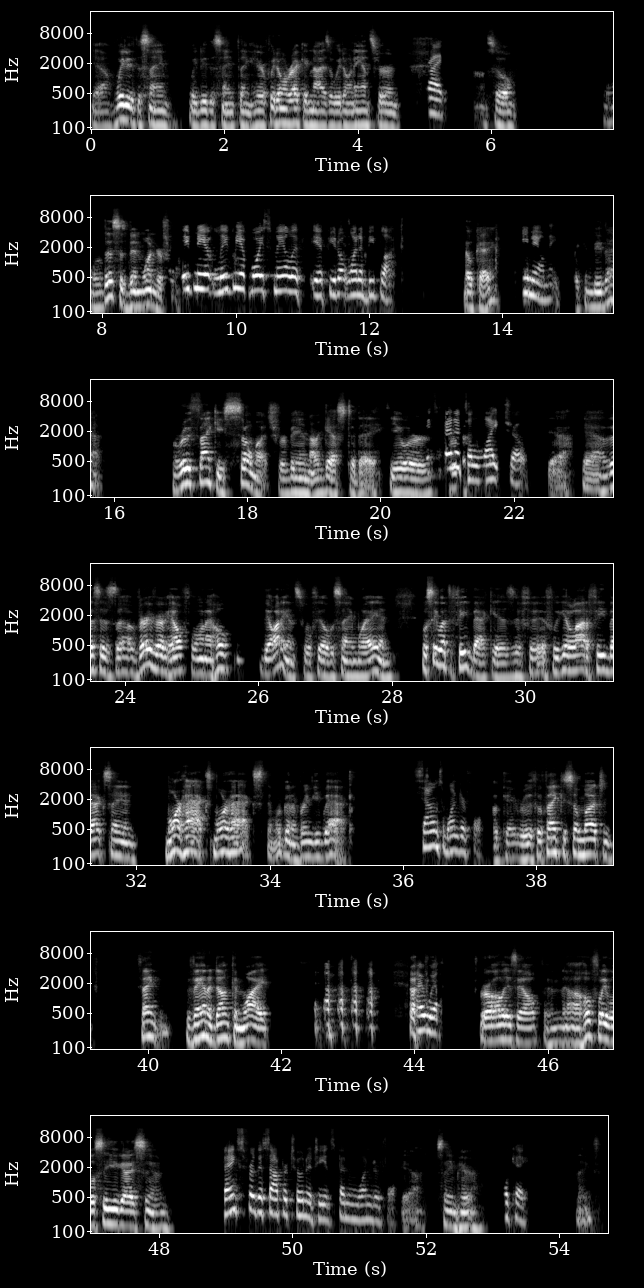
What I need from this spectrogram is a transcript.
Yeah, we do the same. We do the same thing here. If we don't recognize it, we don't answer. And right. uh, so, well, this has been wonderful. Leave me, a leave me a voicemail if, if you don't want to be blocked. Okay, Email me. we can do that. Ruth, thank you so much for being our guest today. You were, It's been a delight, Joe. yeah, yeah, this is uh, very, very helpful, and I hope the audience will feel the same way. And we'll see what the feedback is. If if we get a lot of feedback saying more hacks, more hacks, then we're going to bring you back. Sounds wonderful. Okay, Ruth. Well, thank you so much, and thank Vanna Duncan White I will. for all his help, and uh, hopefully we'll see you guys soon. Thanks for this opportunity. It's been wonderful. Yeah, same here. Okay. Thanks.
